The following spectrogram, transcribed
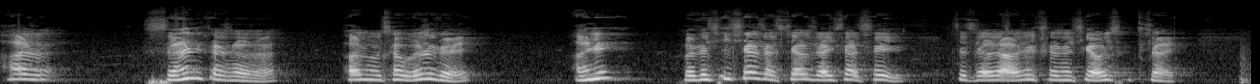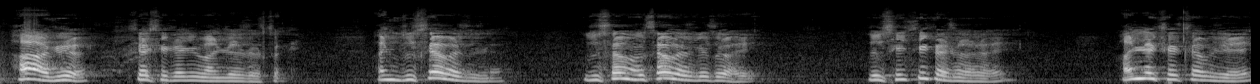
हा सहन करणारा फार मोठा वर्ग आहे आणि प्रगतीच्या रस्त्यावर जायचं असेल तर त्याला आरक्षणाची आवश्यकता आहे हा आग्रह त्या ठिकाणी मांडला जातो आहे आणि दुसऱ्या बाजूला दुसरा मोठा वर्ग जो आहे जो शेती करणारा आहे अन्य क्षेत्रामध्ये आहे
